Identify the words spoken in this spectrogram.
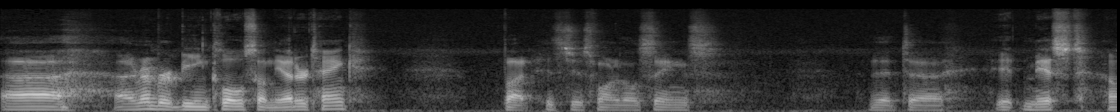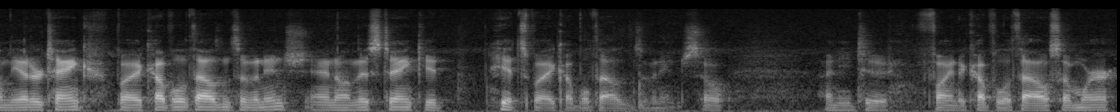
Uh, I remember being close on the other tank but it's just one of those things that uh, it missed on the other tank by a couple of thousandths of an inch and on this tank it hits by a couple thousandths of an inch. So I need to find a couple of thou somewhere.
